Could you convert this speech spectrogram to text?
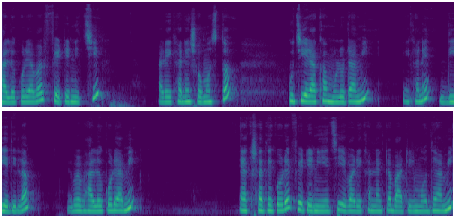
ভালো করে আবার ফেটে নিচ্ছি। আর এখানে সমস্ত কুচিয়ে রাখা মূলোটা আমি এখানে দিয়ে দিলাম। এবার ভালো করে আমি একসাথে করে ফেটে নিয়েছি। এবার এখানে একটা বাটির মধ্যে আমি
